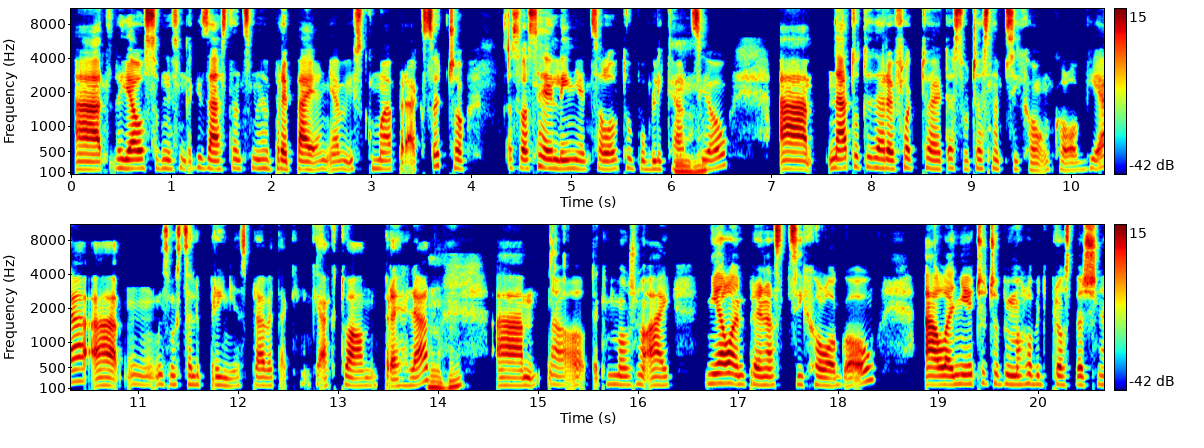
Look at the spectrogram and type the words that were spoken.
A teda ja osobne som taký zástancom prepájania výskumu a praxe, čo vlastne aj línie celou tou publikáciou. Mm-hmm. A na to teda reflektuje aj tá súčasná psychoonkológia a mm, my sme chceli priniesť práve taký aktuálny prehľad mm-hmm. a, a tak možno aj nielen pre nás psychológov, ale niečo, čo by mohlo byť prospešné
